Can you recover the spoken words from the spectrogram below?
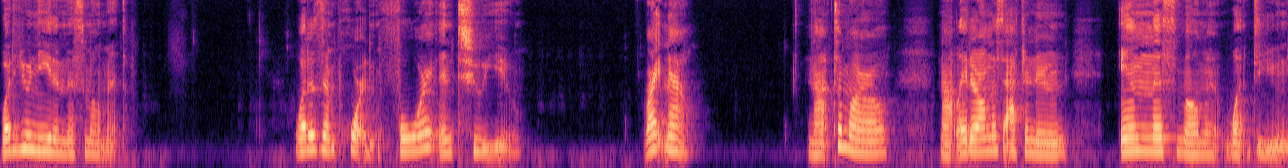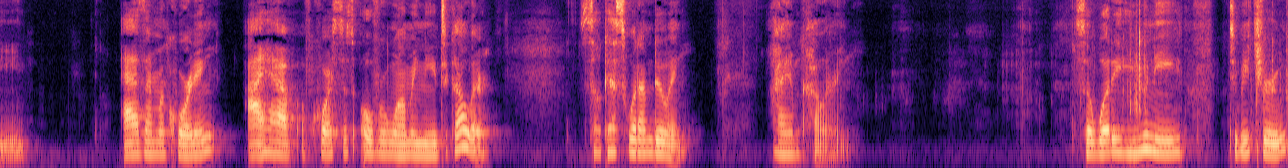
What do you need in this moment? What is important for and to you right now? Not tomorrow, not later on this afternoon. In this moment, what do you need? As I'm recording, I have, of course, this overwhelming need to color. So guess what I'm doing? I am coloring. So what do you need to be true?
